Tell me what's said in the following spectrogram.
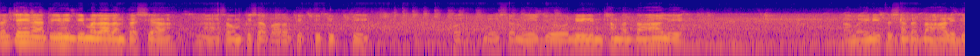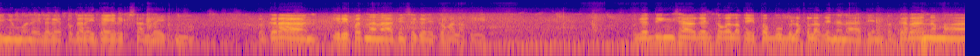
Tansyahin natin yung hindi malalantas siya. Na sa umpisa parang 50-50 pag yung sa medyo lilim hanggang tanghali uh, mainitas hanggang tanghali din yung muna ilagay pagka direct sunlight nyo pagkaraan iripat na natin sa ganito kalaki. Pagdating sa ganito kalaki pabubulaklakin na natin. Pagkaraan ng mga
